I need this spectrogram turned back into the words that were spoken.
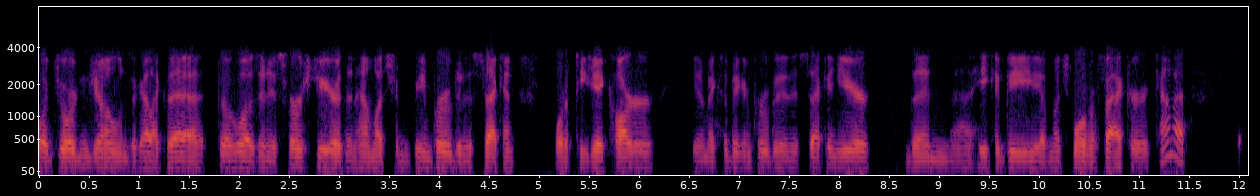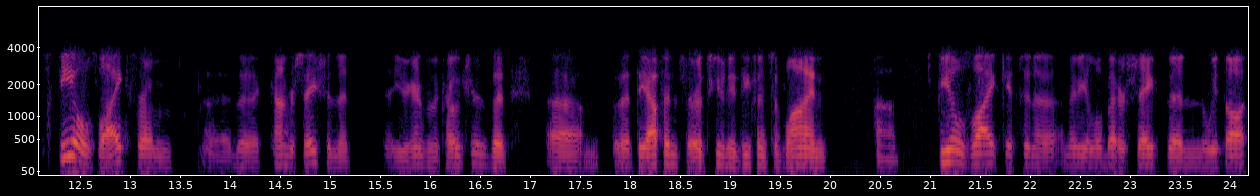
what Jordan Jones, a guy like that, uh, was in his first year, then how much he improved in his second. What if T.J. Carter, you know, makes a big improvement in his second year? Then uh, he could be a much more of a factor. It kind of feels like from uh, the conversation that you're hearing from the coaches that um, that the offense or excuse me, defensive line uh, feels like it's in a maybe a little better shape than we thought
